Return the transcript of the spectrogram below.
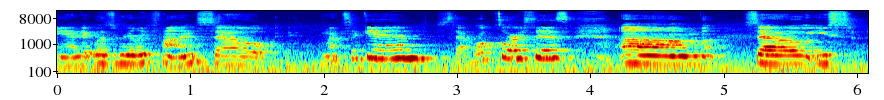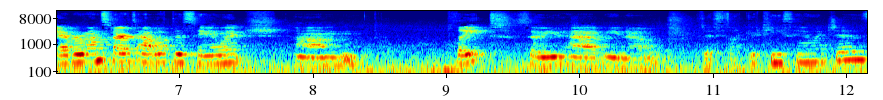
and it was really fun. So, once again, several courses. Um, so, you everyone starts out with the sandwich um, plate. So, you have, you know, just like your tea sandwiches.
